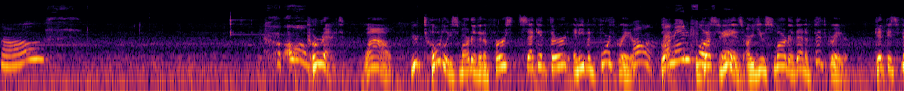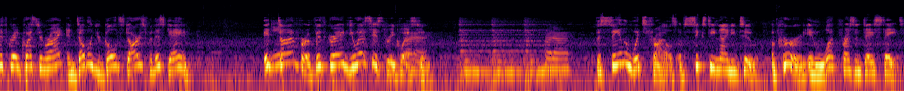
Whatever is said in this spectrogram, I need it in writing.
False. Oh. Correct. Wow. You're totally smarter than a first, second, third, and even fourth grader. Oh, but I'm in fourth The question grade. is, are you smarter than a fifth grader? Get this fifth grade question right and double your gold stars for this game. It's Yeah. time for a fifth grade U.S. history question. Oh no. The Salem witch trials of 1692 occurred in what present day state?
